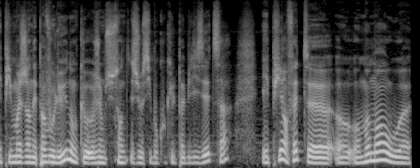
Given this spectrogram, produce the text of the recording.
Et puis moi, j'en ai pas voulu, donc euh, je me suis j'ai aussi beaucoup culpabilisé de ça. Et puis en fait, euh, au, moment où, euh,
